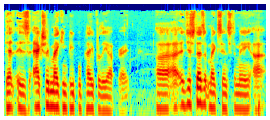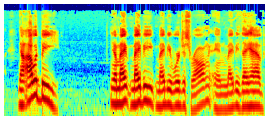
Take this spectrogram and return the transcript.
that is actually making people pay for the upgrade. Uh, it just doesn't make sense to me. Uh, now, I would be, you know, maybe maybe maybe we're just wrong, and maybe they have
